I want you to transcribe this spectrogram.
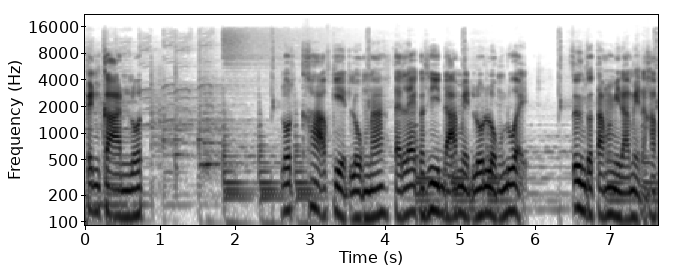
เป็นการลด ลดค่าอัปเกรดลงนะ แต่แรกก็ที่ดาเมจลดลงด้วย ซึ่งตัวตังไม่มีดาเมจนะครับ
